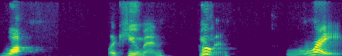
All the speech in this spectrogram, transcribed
what like human human right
